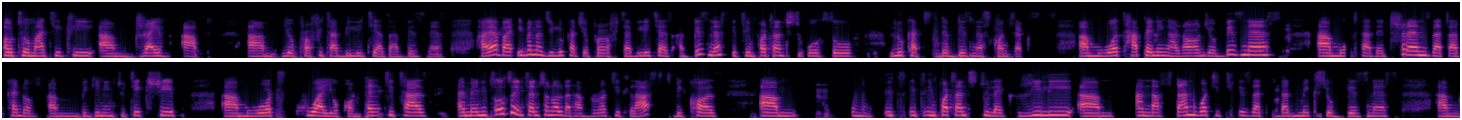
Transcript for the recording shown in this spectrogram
automatically um, drive up um, your profitability as a business. However, even as you look at your profitability as a business, it's important to also look at the business context um, what's happening around your business, um, what are the trends that are kind of um, beginning to take shape, um, what who are your competitors. I mean, it's also intentional that I brought it last because um, it's it's important to like really um, understand what it is that that makes your business um,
